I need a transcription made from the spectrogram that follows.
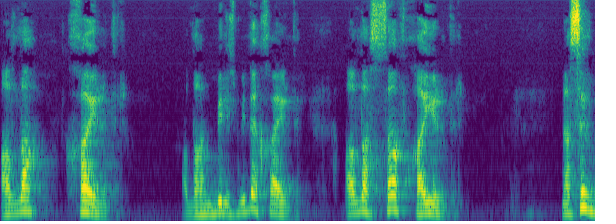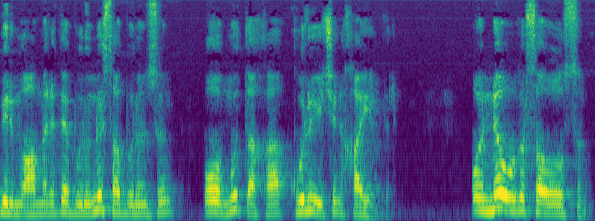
Allah hayırdır. Allah'ın bir ismi de hayırdır. Allah saf hayırdır. Nasıl bir muamelede bulunursa bulunsun, o mutlaka kulu için hayırdır. O ne olursa olsun.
